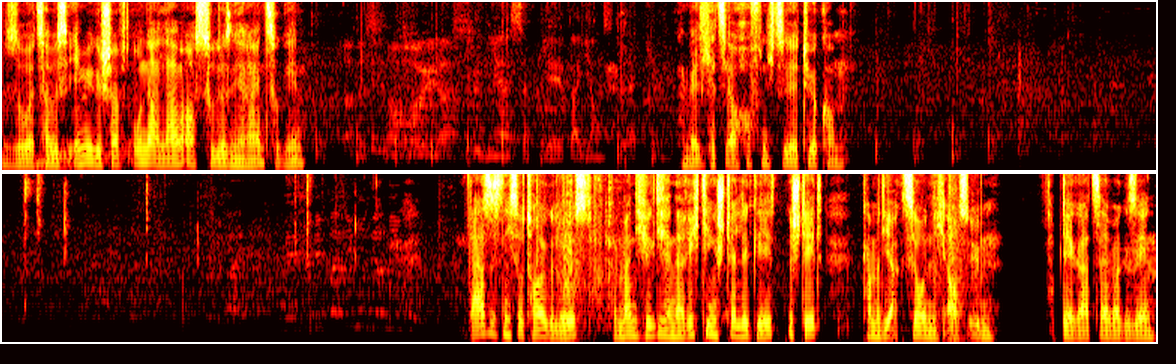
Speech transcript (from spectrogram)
So, jetzt habe ich es irgendwie geschafft, ohne Alarm auszulösen, hier reinzugehen. Dann werde ich jetzt ja auch hoffentlich zu der Tür kommen. Da ist es nicht so toll gelöst. Wenn man nicht wirklich an der richtigen Stelle geht, steht, kann man die Aktion nicht ausüben. Habt ihr gerade selber gesehen.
